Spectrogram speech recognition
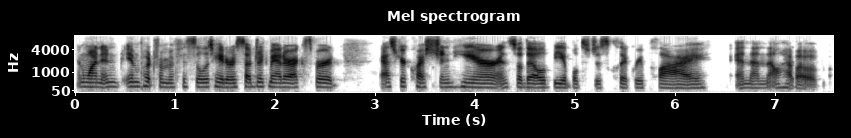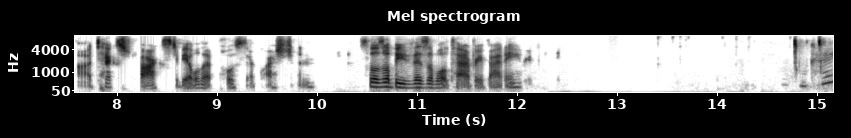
and want in input from a facilitator, a subject matter expert? Ask your question here, and so they'll be able to just click reply, and then they'll have a, a text box to be able to post their question. So those will be visible to everybody. Okay.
